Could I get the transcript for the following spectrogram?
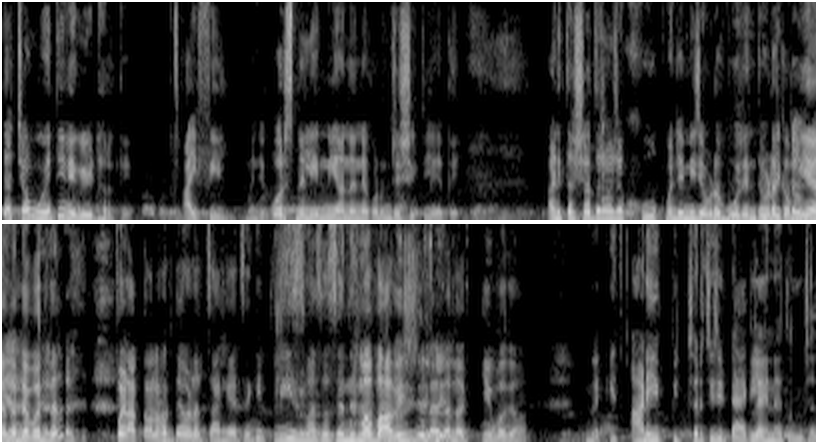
त्याच्यामुळे ती वेगळी ठरते. आय फील म्हणजे पर्सनली मी अनन्याकडून जे शिकले ते. आणि तशा तर माझ्या खूप म्हणजे मी जेवढं बोलेन तेवढं कमी आहे. अनन्याबद्दल. पण आता मला फक्त एवढंच सांगायचं की प्लीज माझा सिनेमा बावीस जुलैला नक्की बघा. नक्कीच. आणि पिक्चरची जी टॅगलाईन आहे तुमच्या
